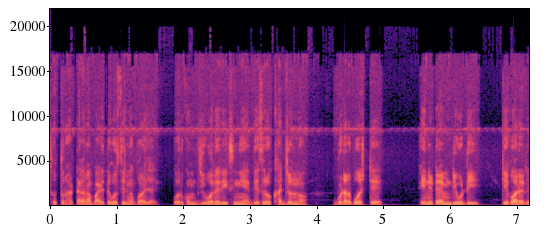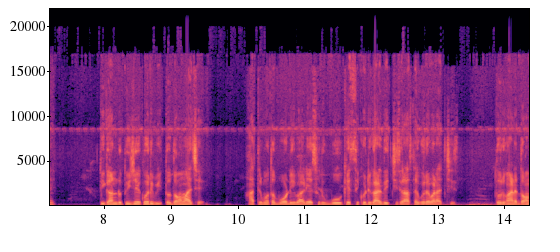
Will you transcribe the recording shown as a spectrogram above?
সত্তর হাজার টাকা না বাড়িতে বসে ইনকাম করা যায়? ওরকম জীবনে রিস্ক নিয়ে দেশ রক্ষার জন্য বর্ডার পোস্টে এনি টাইম ডিউটি কে করে রে? তুই গান্ডু তুই যে করবি? তো দম আছে? হাতের মতো বডি বাড়িয়ে শুধু বউকে সিকিউরিটি গার্ড দিচ্ছিস রাস্তায় ঘুরে বেড়াচ্ছিস। তোর গাঁড়ে দম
